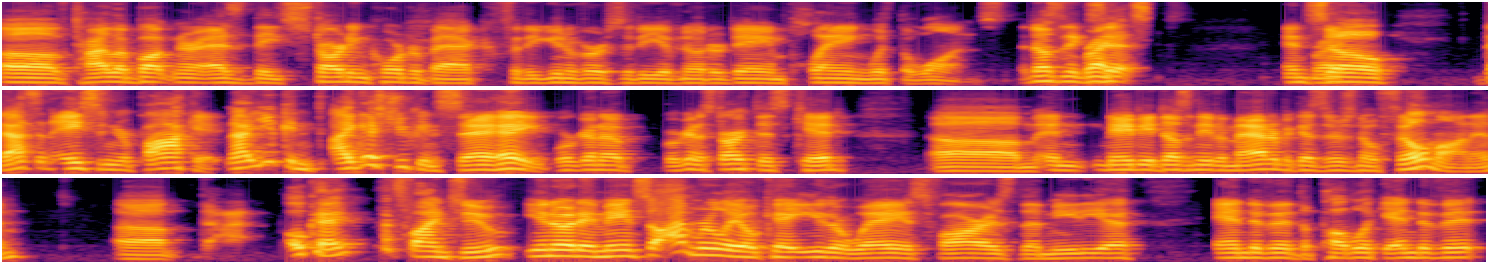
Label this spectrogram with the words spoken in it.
of Tyler Buchner as the starting quarterback for the University of Notre Dame playing with the ones. It doesn't exist. Right. And right. so that's an ace in your pocket. Now you can, I guess you can say, Hey, we're going to, we're to start this kid. Um, and maybe it doesn't even matter because there's no film on him. Uh, okay, that's fine too. You know what I mean? So I'm really okay either way as far as the media end of it, the public end of it.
